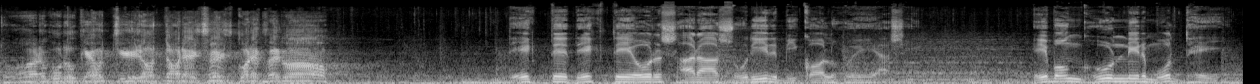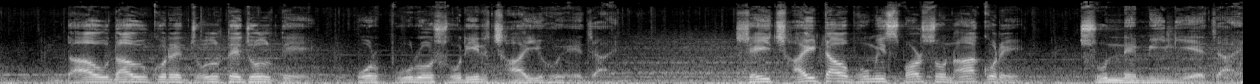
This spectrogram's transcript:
তোর গুরুকেও চিরতরে শেষ করে ফেলব। দেখতে দেখতে ওর সারা শরীর বিকল হয়ে আসে এবং ঘূর্ণির মধ্যেই দাউ দাউ করে জ্বলতে জ্বলতে ওর পুরো শরীর ছাই হয়ে যায়। সেই ছাইটাও ভূমি স্পর্শ না করে শূন্যে মিলিয়ে যায়।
